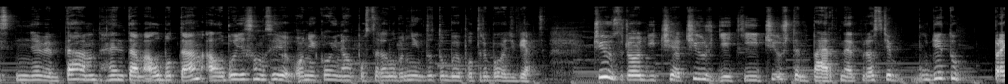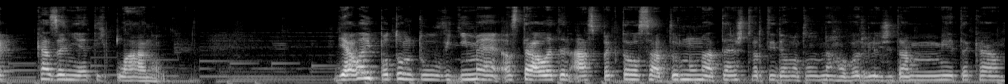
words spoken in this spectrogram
ísť, neviem, tam, hen tam alebo tam, ale bude sa musieť o niekoho iného postarať, lebo niekto to bude potrebovať viac. Či už rodičia, či už deti, či už ten partner, proste bude tu prekazenie tých plánov. Ďalej potom tu vidíme stále ten aspekt toho Saturnu na ten štvrtý dom, o tom sme hovorili, že tam je taká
